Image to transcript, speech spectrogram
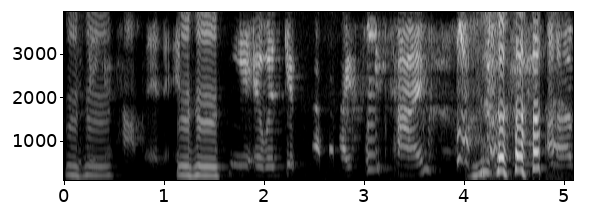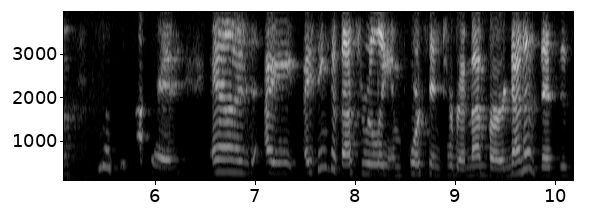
mm-hmm. to make mm-hmm. it happen? Mm-hmm. it was giving up my sleep time. um, and I, I think that that's really important to remember. None of this has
